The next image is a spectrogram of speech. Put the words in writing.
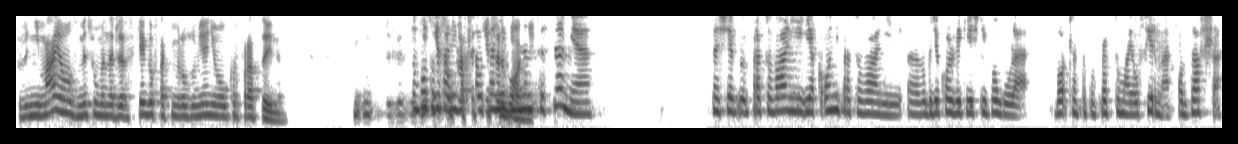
którzy nie mają zmysłu menedżerskiego w takim rozumieniu korporacyjnym. No bo nie są klasycznie czerwoni. w innym systemie. W sensie pracowali, jak oni pracowali, e, gdziekolwiek, jeśli w ogóle, bo często po prostu mają firmę od zawsze.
